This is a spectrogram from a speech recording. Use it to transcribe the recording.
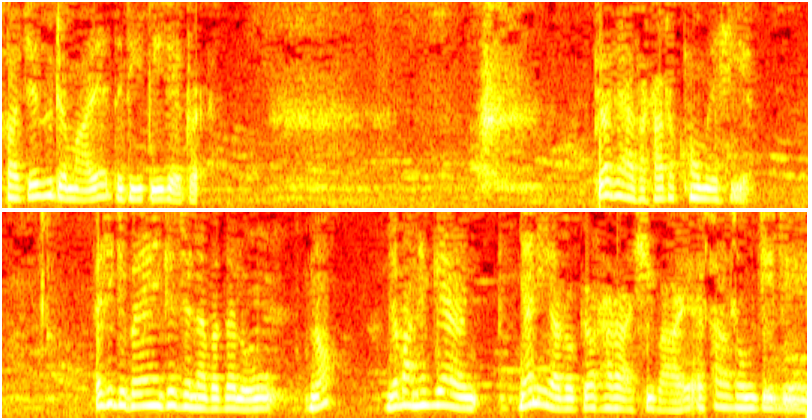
ဆိုတော့ကျေးဇူးတင်ပါတယ်တတိပေးတဲ့အတွက်ပြောစရာစကားတစ်ခုပဲရှိရဲ့လက်ရှိဒီပိုင်းဖြစ်နေတဲ့ပတ်သက်လို့နော်ညမနေ့ကညနေကတော့ပြောထားတာရှိပါတယ်အစားဆုံးကြည့်ချင်း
